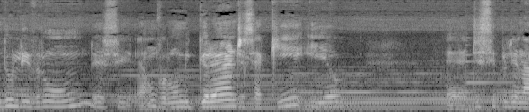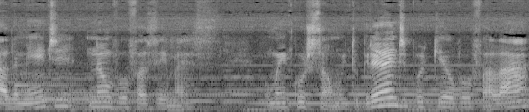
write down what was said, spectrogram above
do livro 1, desse, é um volume grande esse aqui, e eu é, disciplinadamente não vou fazer mais uma incursão muito grande, porque eu vou falar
